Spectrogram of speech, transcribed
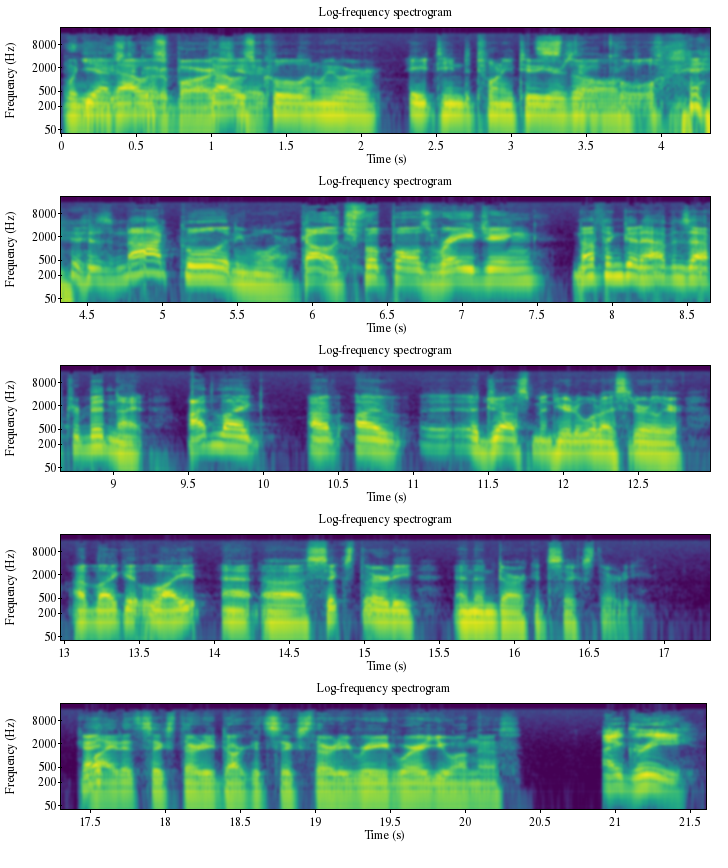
When you Yeah, used that to was go to bars, that was yeah, cool when we were 18 to 22 years still old. cool. it is not cool anymore. College football's raging. Nothing good happens after midnight. I'd like I've I've uh, adjustment here to what I said earlier. I'd like it light at uh, 6:30 and then dark at 6:30. Okay. Light at six thirty, dark at six thirty. Reed, where are you on this? I agree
